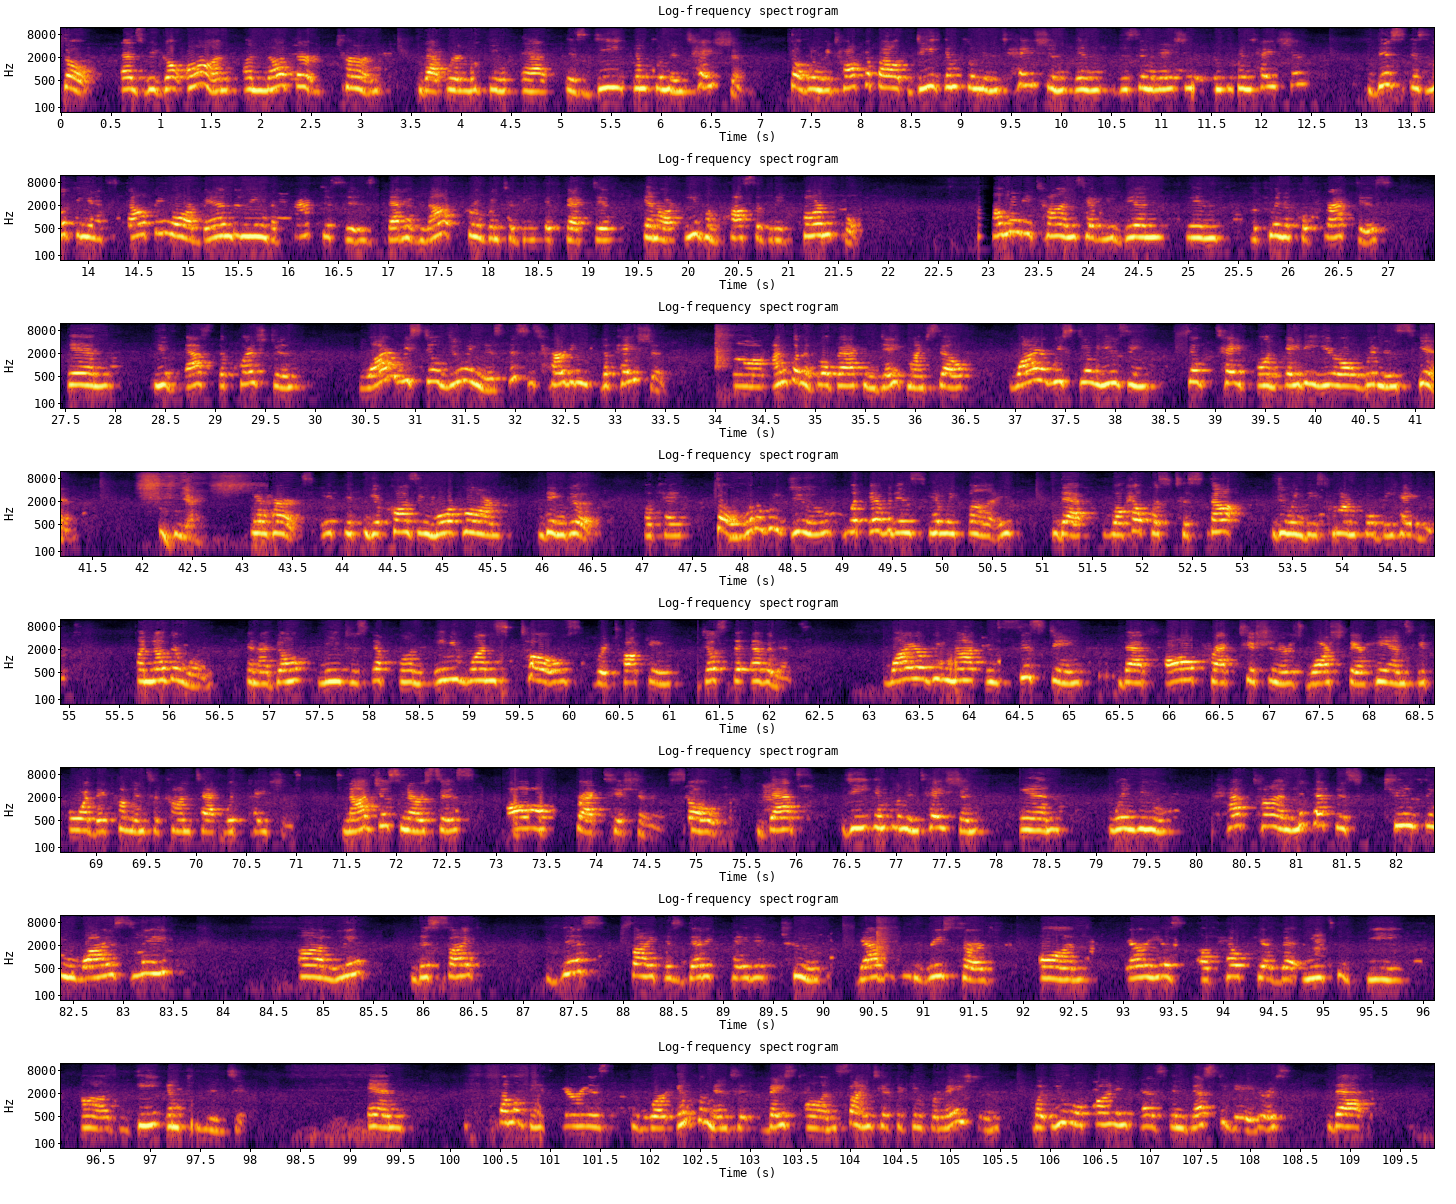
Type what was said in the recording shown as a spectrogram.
So as we go on, another term that we're looking at is de-implementation. So when we talk about de-implementation in dissemination implementation, this is looking at stopping or abandoning the practices that have not proven to be effective and are even possibly harmful. How many times have you been in a clinical practice and you've asked the question, why are we still doing this? This is hurting the patient. Uh, I'm going to go back and date myself. Why are we still using silk tape on 80 year old women's skin? yeah. It hurts. It, it, you're causing more harm than good. Okay. So what do we do? What evidence can we find that will help us to stop doing these harmful behaviors? Another one, and I don't mean to step on anyone's toes, we're talking just the evidence. Why are we not insisting that all practitioners wash their hands before they come into contact with patients? Not just nurses, all practitioners. So that's the implementation. And when you have time, look at this choosing wisely uh, link, this site. This site is dedicated to gathering research on areas of healthcare that need to be uh, de-implemented. And some of these areas were implemented based on scientific information, but you will find as investigators that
